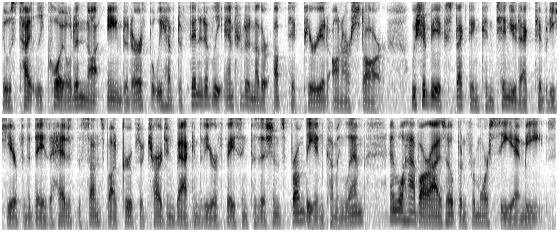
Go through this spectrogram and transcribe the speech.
It was tightly coiled and not aimed at Earth, but we have definitively entered another uptick period on our star. We should be expecting continued activity here for the days ahead as the sunspot groups are charging back into the Earth facing positions from the incoming limb, and we'll have our eyes open for more CMEs.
